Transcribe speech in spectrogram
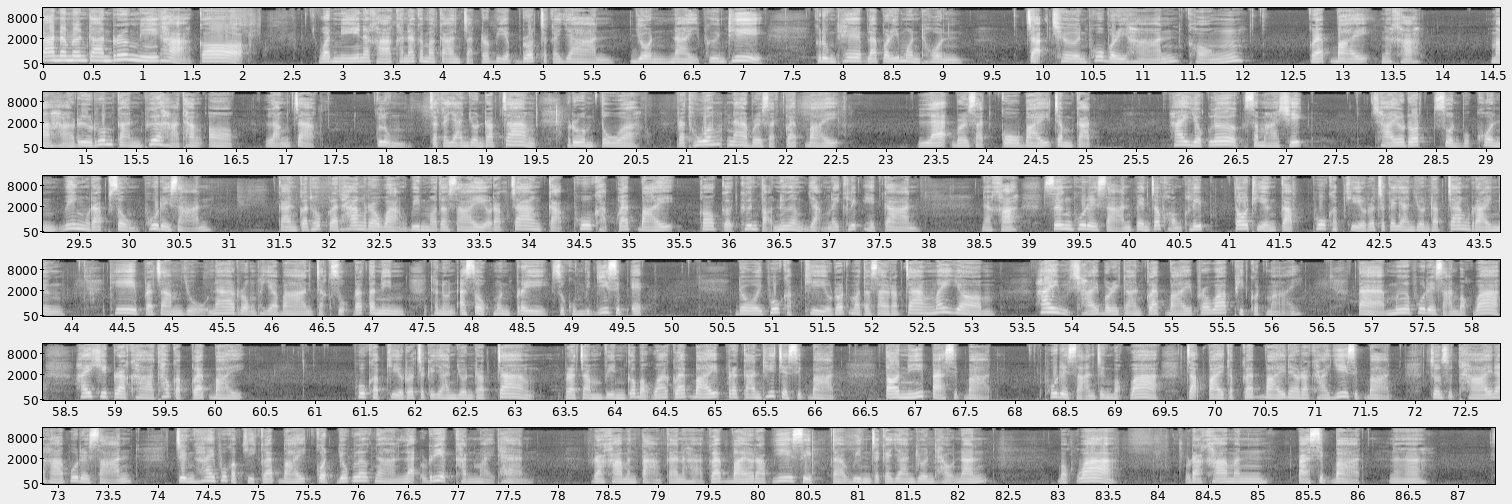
การดำเนินการเรื่องนี้ค่ะ ก็วันนี้นะคะ คณะกรรมการจัดระเบียบรถจักรยานยนต์ในพื้นที่ กรุงเทพและปริมณฑลจะเชิญผู้บริหารของ Grab Bike นะคะ มาหารือร่วมกันเพื่อหาทางออกหลังจากกลุ่มจักรยานยนต์รับจ้าง รวมตัวประท้วงหน้าบริษัท Grab Bike และบริษัท Go Bike จำกัด ให้ยกเลิกสมาชิก ใช้รถส่วนบุคคลวิ่งรับส่งผู้โดยสาร การกระทบกระทั่งระหว่างวินมอเตอร์ไซค์รับจ้างกับผู้ขับ Grab Bike ก็เกิดขึ้นต่อเนื่องอย่างในคลิปเหตุการณ์นะคะ ซึ่งผู้โดยสารเป็นเจ้าของคลิปโต้เถียงกับผู้ขับขี่รถจักรยานยนต์รับจ้างรายหนึ่ง ที่ประจำอยู่หน้าโรงพยาบาลจักษุรัตนิน ถนนอโศกมนตรี สุขุมวิท 21 โดยผู้ขับขี่รถมอเตอร์ไซค์รับจ้างไม่ยอม ให้ใช้บริการแกล็บไบเพราะว่าผิดกฎหมาย แต่เมื่อผู้โดยสารบอกว่าให้คิดราคาเท่ากับแกล็บไบผู้ขับขี่รถจักรยานยนต์รับจ้าง ประจำวินก็บอกว่าแกล็บไบประกันที่ 70 บาท ตอนนี้ 80 บาท ผู้โดยสารจึงบอกว่าจะไปกับแกล็บไบในราคา 20 บาท จนสุดท้ายนะคะ ผู้โดยสารจึงให้ผู้ขับขี่แกล็บไบกดยกเลิกงาน และเรียกคันใหม่แทน ราคามันต่างกันนะคะแกล็บไบรับ 20 แต่วินจักรยานยนต์แถวนั้น บอกว่าราคามัน 80 บาทนะคะ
